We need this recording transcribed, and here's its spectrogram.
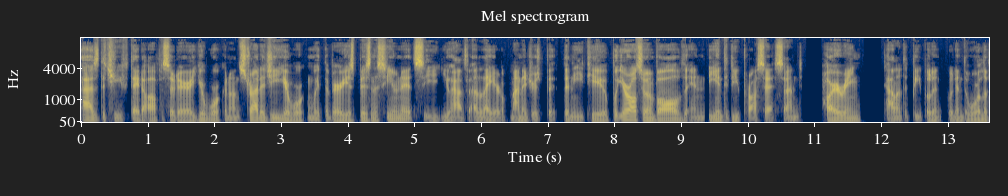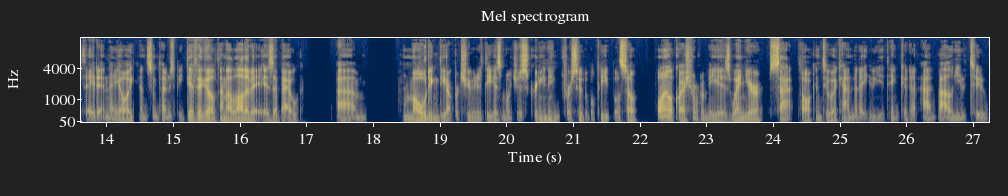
As the chief data officer there, you're working on strategy, you're working with the various business units, you have a layer of managers beneath you, but you're also involved in the interview process and hiring talented people in, within the world of data and AI can sometimes be difficult. And a lot of it is about um, promoting the opportunity as much as screening for suitable people. So final question for me is when you're sat talking to a candidate who you think could add value to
